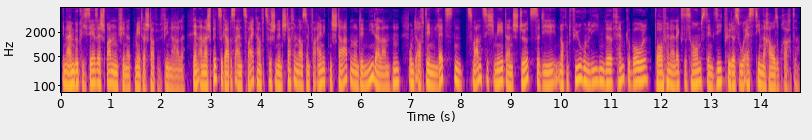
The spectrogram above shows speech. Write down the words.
in einem wirklich sehr, sehr spannenden 400 Meter Staffelfinale. Denn an der Spitze gab es einen Zweikampf zwischen den Staffeln aus den Vereinigten Staaten und den Niederlanden und auf den letzten 20 Metern stürzte die noch in Führung liegende Femke Bowl, woraufhin Alexis Holmes den Sieg für das US-Team nach Hause brachte.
